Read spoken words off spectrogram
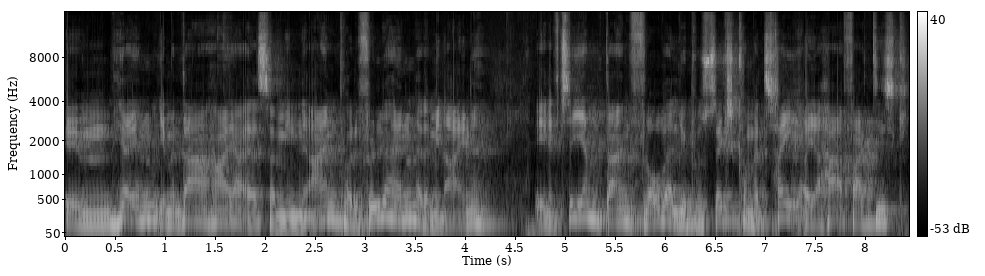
Øhm, herinde, jamen der har jeg altså min egen portefølje herinde, eller min egne NFT'er. Der er en floor value på 6,3, og jeg har faktisk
